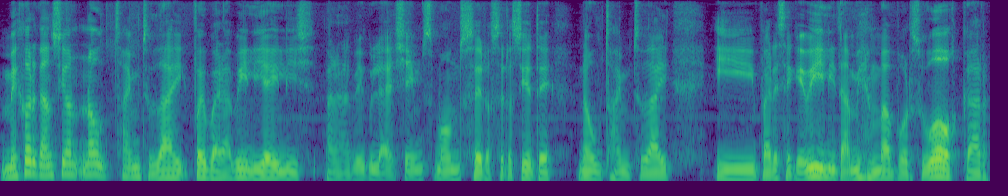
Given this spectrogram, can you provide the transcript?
Mejor canción, No Time to Die, fue para Billie Eilish, para la película de James Bond 007, No Time to Die. Y parece que Billie también va por su Oscar,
